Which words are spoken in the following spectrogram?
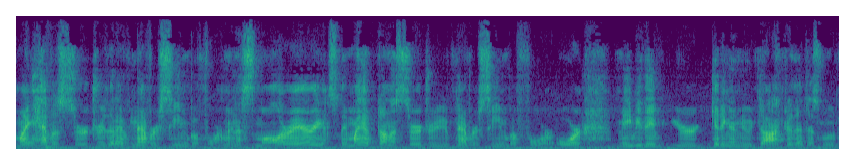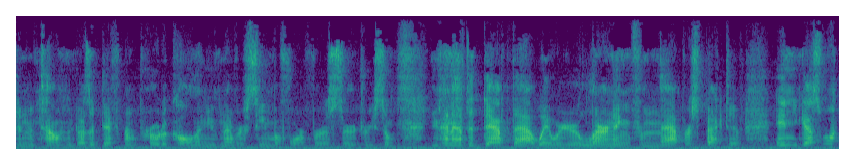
might have a surgery that I've never seen before. I'm in a smaller area, so they might have done a surgery you've never seen before, or maybe you're getting a new doctor that just moved into town who does a different protocol than you've never seen before for a surgery. So you kind of have to adapt that way, where you're learning from that perspective. And guess what?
